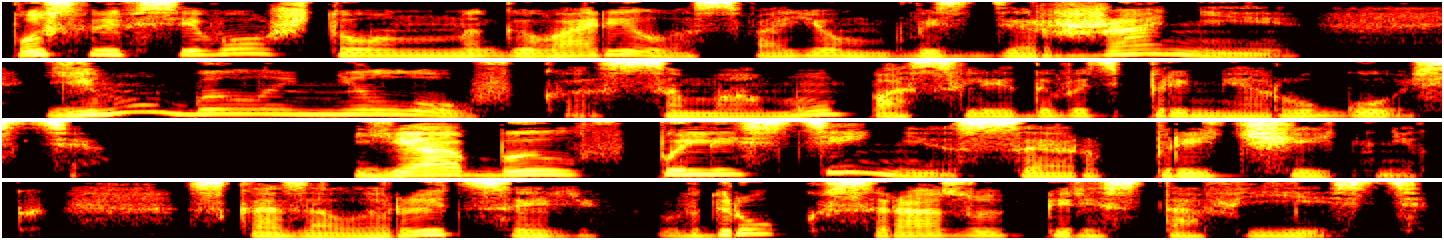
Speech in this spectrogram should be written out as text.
После всего, что он наговорил о своем воздержании, ему было неловко самому последовать примеру гостя. «Я был в Палестине, сэр, причетник», — сказал рыцарь, вдруг сразу перестав есть.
